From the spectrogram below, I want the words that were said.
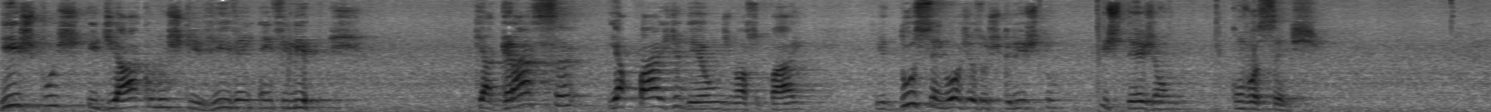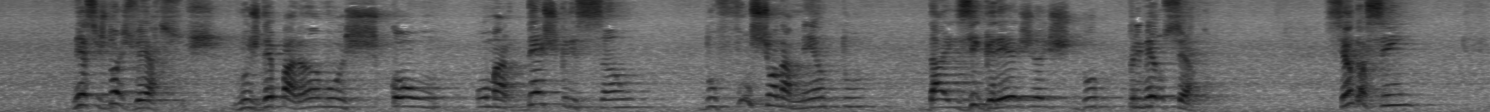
bispos e diáconos que vivem em Filipos. Que a graça e a paz de Deus, nosso Pai, e do Senhor Jesus Cristo estejam com vocês. Nesses dois versos, nos deparamos com uma descrição do funcionamento das igrejas do primeiro século. Sendo assim,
